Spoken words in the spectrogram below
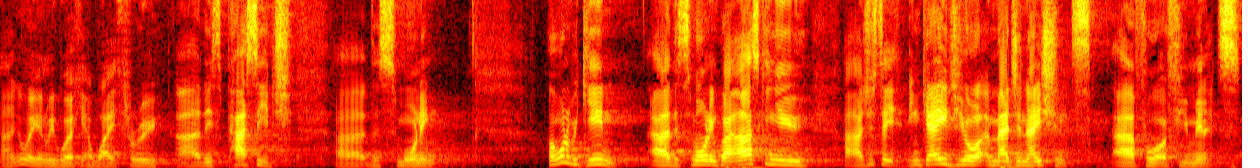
Uh, we're going to be working our way through uh, this passage uh, this morning. I want to begin uh, this morning by asking you uh, just to engage your imaginations uh, for a few minutes.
